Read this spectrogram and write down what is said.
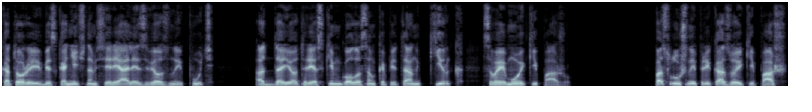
который в бесконечном сериале «Звездный путь» отдает резким голосом капитан Кирк своему экипажу. Послушный приказу экипаж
